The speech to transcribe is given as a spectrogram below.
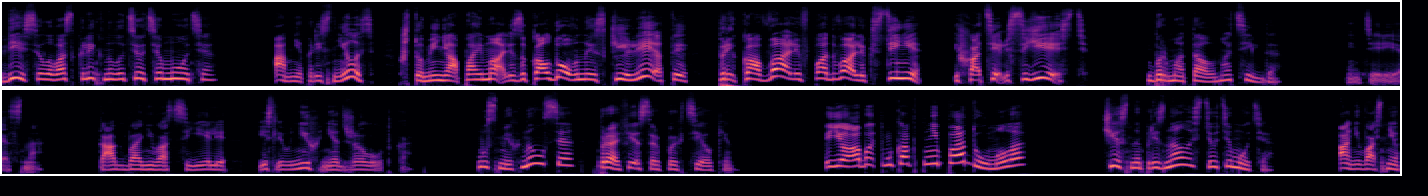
Весело воскликнула тетя Мотя. «А мне приснилось, что меня поймали заколдованные скелеты, приковали в подвале к стене и хотели съесть!» Бормотала Матильда. «Интересно, как бы они вас съели, если у них нет желудка?» Усмехнулся профессор Пыхтелкин. «Я об этом как-то не подумала», честно призналась тетя Мотя. Они во сне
